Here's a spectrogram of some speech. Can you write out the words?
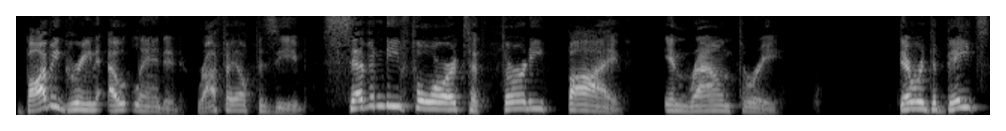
Bobby Green outlanded Rafael Fiziev 74 to 35 in round three. There were debates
